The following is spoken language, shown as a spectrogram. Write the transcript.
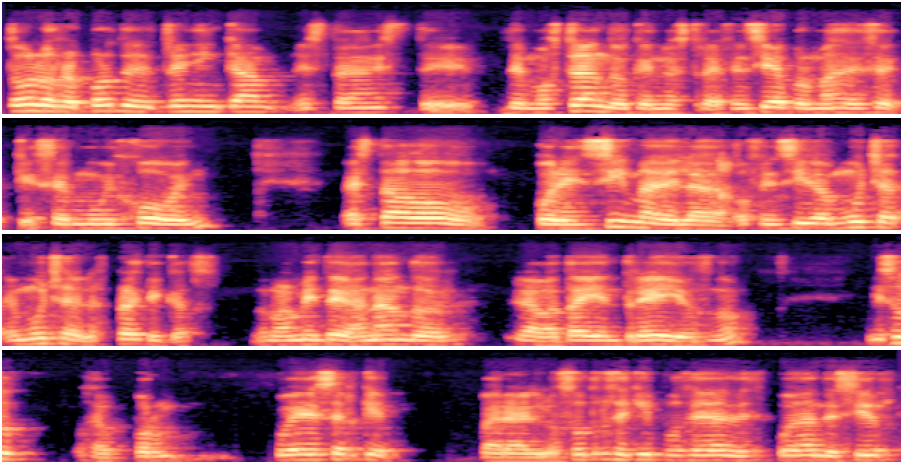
todos los reportes de training camp están este, demostrando que nuestra defensiva, por más de ser, que ser muy joven, ha estado por encima de la ofensiva mucha, en muchas de las prácticas, normalmente ganando la batalla entre ellos, ¿no? Y eso, o sea, por, puede ser que para los otros equipos puedan decir,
